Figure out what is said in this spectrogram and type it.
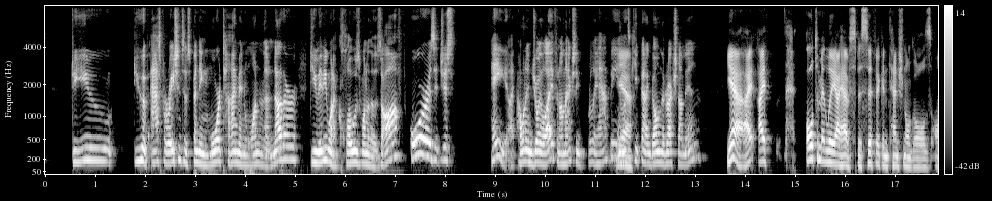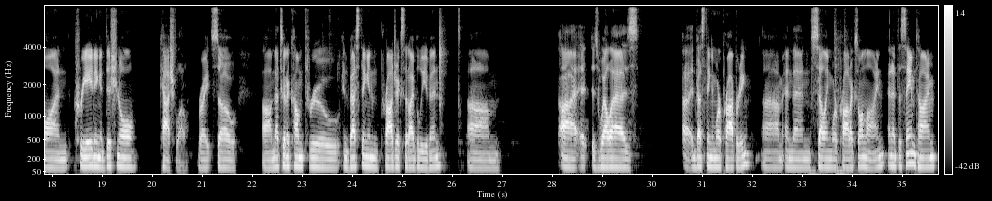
do you do you have aspirations of spending more time in one than another? Do you maybe want to close one of those off, or is it just, hey, I, I want to enjoy life and I'm actually really happy, and Yeah. let's keep kind of going the direction I'm in? Yeah, I, I ultimately I have specific intentional goals on creating additional cash flow, right? So um, that's going to come through investing in projects that I believe in, um, uh, as well as uh, investing in more property um, and then selling more products online. And at the same time,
